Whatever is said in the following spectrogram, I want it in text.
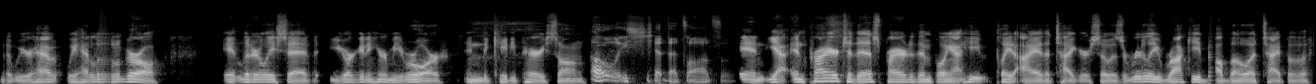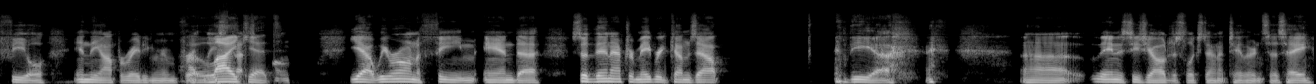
that we were have we had a little girl, it literally said, You're gonna hear me roar in the Katy Perry song Holy shit, that's awesome. and yeah, and prior to this, prior to them pulling out, he played Eye of the Tiger. So it was a really Rocky Balboa type of a feel in the operating room for I at least like it. song. Yeah, we were on a theme, and uh, so then after Mabry comes out, the uh, uh, the anesthesiologist looks down at Taylor and says, "Hey,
